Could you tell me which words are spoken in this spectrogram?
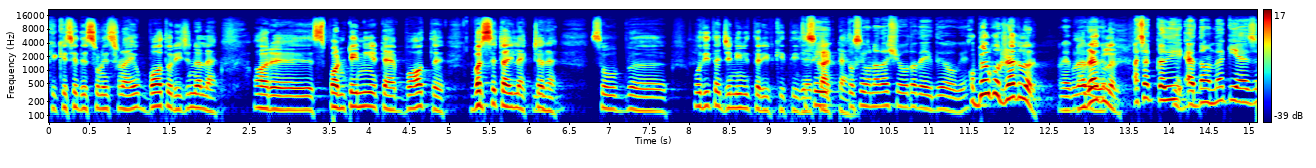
ਕਿ ਕਿਸੇ ਦੇ ਸੁਣੇ ਸੁਣਾਏ ਉਹ ਬਹੁਤ ਓਰੀਜਨਲ ਹੈ। ਔਰ ਸਪੌਂਟੇਨੀਅਸ ਹੈ ਬਹੁਤ ਵਰਸਟਾਈਲ ਐਕਟਰ ਹੈ। ਸੋ ਉਹਦੀ ਤਾਂ ਜਿੰਨੀ ਵੀ ਤਾਰੀਫ ਕੀਤੀ ਜਾਏ ਘੱਟ ਹੈ। ਤੁਸੀਂ ਉਹਨਾਂ ਦਾ ਸ਼ੋਅ ਤਾਂ ਦੇਖਦੇ ਹੋਗੇ ਉਹ ਬਿਲਕੁਲ ਰੈਗੂਲਰ ਰੈਗੂਲਰ ਰੈਗੂਲਰ ਅੱਛਾ ਕਦੀ ਐਦਾਂ ਹੁੰਦਾ ਕਿ ਐਜ਼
